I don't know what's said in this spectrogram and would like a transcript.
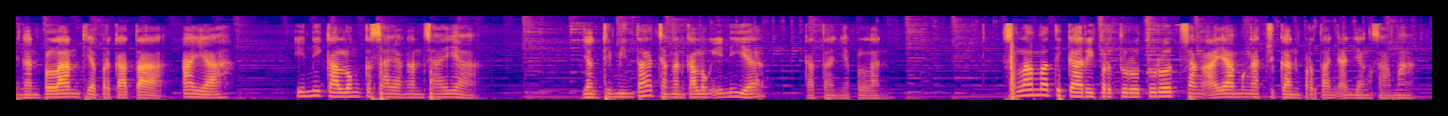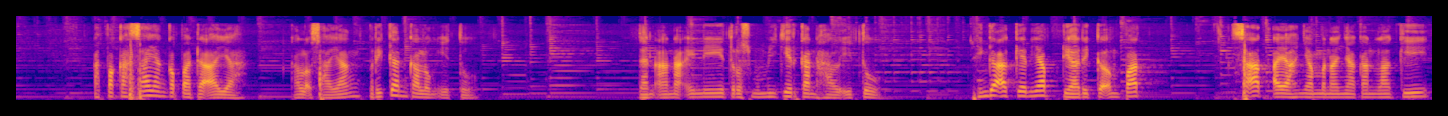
Dengan pelan dia berkata, "Ayah, ini kalung kesayangan saya. Yang diminta jangan kalung ini ya," katanya pelan. Selama tiga hari berturut-turut, sang ayah mengajukan pertanyaan yang sama. Apakah sayang kepada ayah? Kalau sayang, berikan kalung itu. Dan anak ini terus memikirkan hal itu. Hingga akhirnya di hari keempat, saat ayahnya menanyakan lagi,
